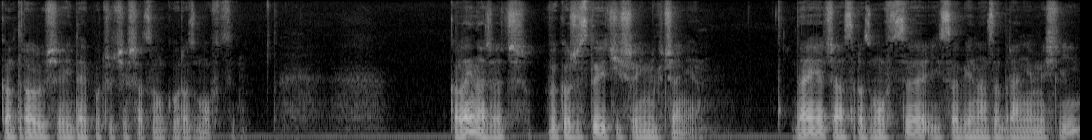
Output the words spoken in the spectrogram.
kontroluj się i daj poczucie szacunku rozmówcy. Kolejna rzecz, wykorzystuję ciszę i milczenie. Daję czas rozmówcy i sobie na zebranie myśli,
